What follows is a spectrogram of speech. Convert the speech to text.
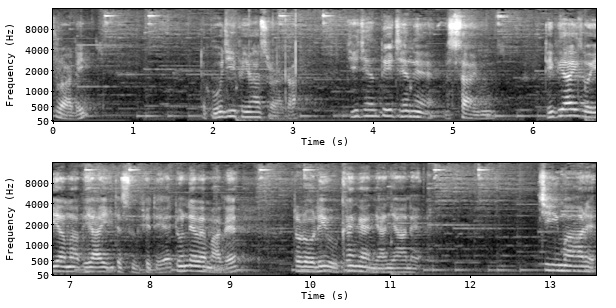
ဆိုတာလေ တကူကြီးဖျားဆိုတာကကြီးချင်းသေးချင်းနဲ့မဆိုင်ဘူးဒီဖျားကြီးဆိုရင်ရမှာဖျားကြီးတဆူဖြစ်တယ်အတွင်းထဲဘက်မှာလည်းတော်တော်လေးကိုခန့်ခန့်ညာညာနဲ့ကြီးမားတဲ့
